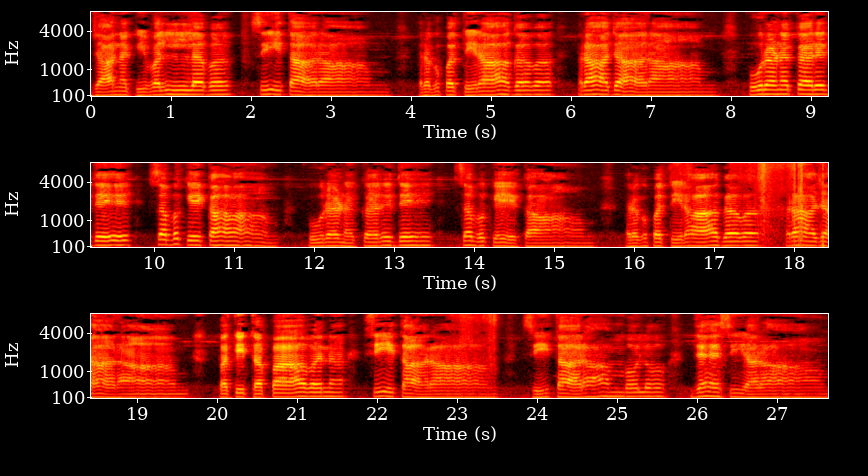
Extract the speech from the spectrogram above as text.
जानकी वल्लभ सीताराम, रघुपति राघव राजा राम, पूर्ण कर दे सबके काम, पूर्ण कर दे सबके काम, रघुपति राघव राजा राम, पतित पावन सीताराम सीताराम बोलो जय सिया राम,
